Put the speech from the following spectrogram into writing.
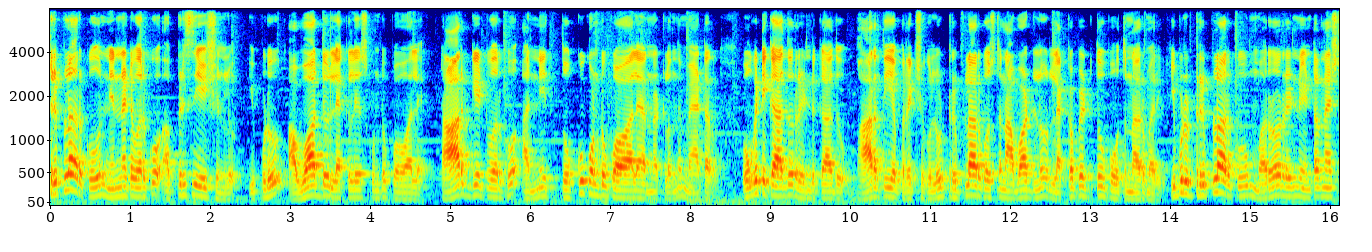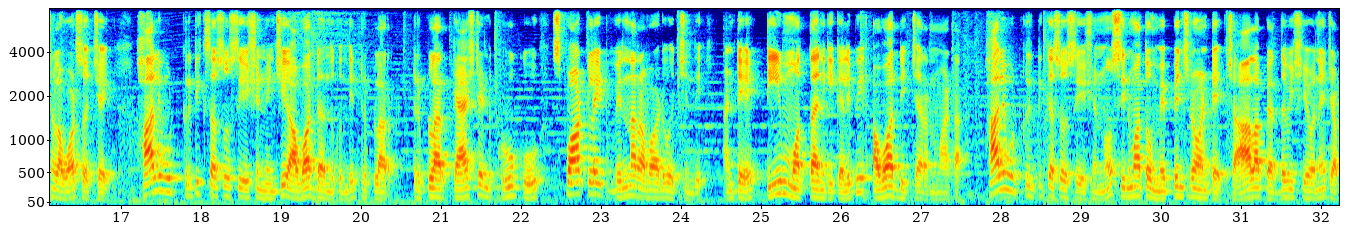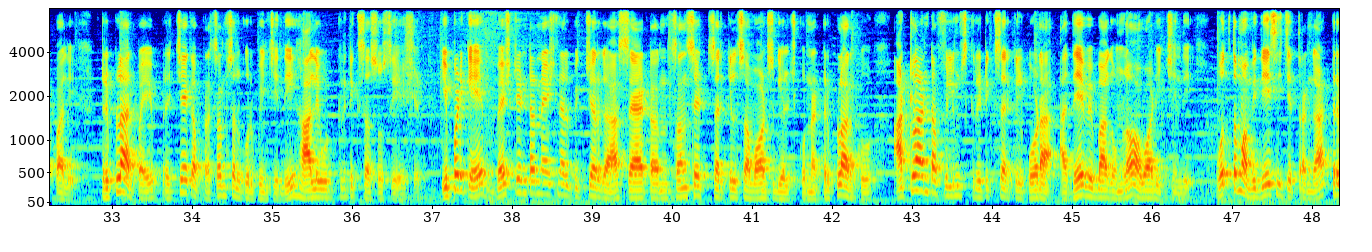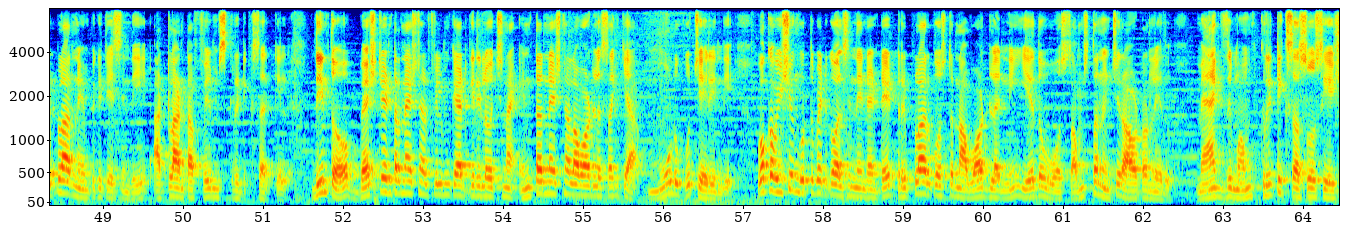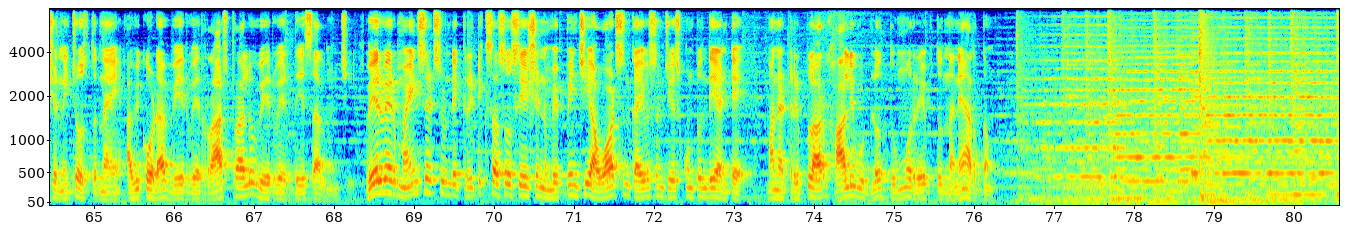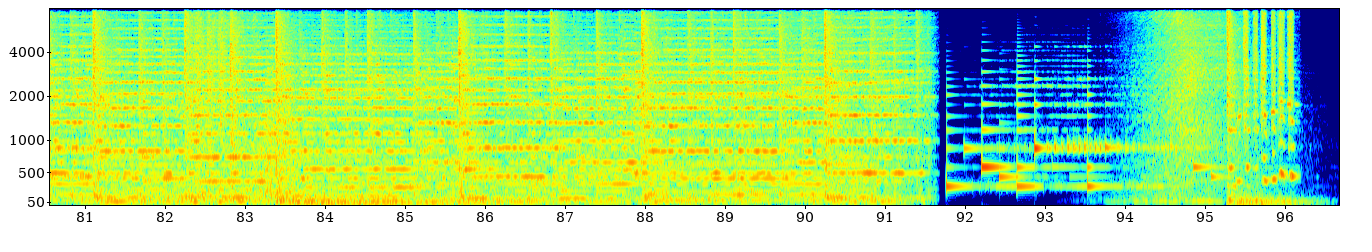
Triple arc నిన్నటి వరకు అప్రిసియేషన్లు. ఇప్పుడు అవార్డు లెక్కలేసుకుంటూ పోవాలి. టార్గెట్ వరకు అన్నీ తొక్కుకుంటూ పోవాలి అన్నట్లుంది మ్యాటర్. ఒకటి కాదు రెండు కాదు. భారతీయ ప్రేక్షకులు ట్రిపుల్ ఆర్కు వస్తున్న అవార్డులు లెక్క పెడుతూ పోతున్నారు మరి. ఇప్పుడు ట్రిపుల్ ఆర్కు మరో రెండు ఇంటర్నేషనల్ అవార్డ్స్ వచ్చాయి. హాలీవుడ్ క్రిటిక్స్ అసోసియేషన్ నుంచి అవార్డు అందుకుంది triple R. Triple R cast and క్రూకు spotlight winner award వచ్చింది. అంటే టీం మొత్తానికి కలిపి అవార్డు ఇచ్చారన్నమాట. హాలీవుడ్ క్రిటిక్ అసోసియేషన్ను సినిమాతో మెప్పించడం అంటే చాలా పెద్ద విషయమనే చెప్పాలి. ట్రిపుల్ ఆర్పై ప్రత్యేక ప్రశంసలు కురిపించింది హాలీవుడ్ క్రిటిక్స్ అసోసియేషన్. ఇప్పటికే బెస్ట్ ఇంటర్నేషనల్ పిక్చర్గా శాటర్న్ సన్సెట్ సర్కిల్స్ అవార్డ్స్ గెలుచుకున్న ట్రిపుల్ ఆర్కు అట్లాంటా ఫిల్మ్స్ క్రిటిక్ సర్కిల్ కూడా అదే విభాగంలో అవార్డు ఇచ్చింది. ఉత్తమ విదేశీ చిత్రంగా ట్రిపుల్ ఆర్ను ఎంపిక చేసింది అట్లాంటా ఫిల్మ్స్ క్రిటిక్ సర్కిల్. దీంతో బెస్ట్ ఇంటర్నేషనల్ ఫిల్మ్ కేటగిరీలో వచ్చిన ఇంటర్నేషనల్ అవార్డుల సంఖ్య మూడుకు చేరింది. ఒక విషయం గుర్తుపెట్టుకోవాల్సింది ఏంటంటే ట్రిపుల్ ఆర్కు వస్తున్న అవార్డులన్నీ ఏదో ఓ సంస్థ నుంచి రావటం లేదు. మ్యాక్సిమం క్రిటిక్స్ అసోసియేషన్ నుంచి వస్తున్నాయి. అవి కూడా వేర్వేరు రాష్ట్రాలు వేర్వేరు దేశాల నుంచి. వేర్వేరు మైండ్ సెట్స్ ఉండే క్రిటిక్స్ అసోసియేషన్ మెప్పించి అవార్డ్స్ని కైవసం చేసుకుంటుంది అంటే మన ట్రిపుల్ ఆర్ హాలీవుడ్లో దుమ్ము రేపుతుందనే అర్థం.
